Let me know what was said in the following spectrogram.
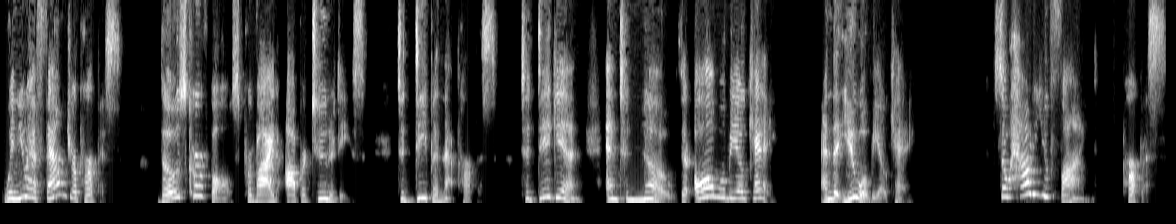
when you have found your purpose, those curveballs provide opportunities to deepen that purpose, to dig in and to know that all will be okay and that you will be okay. So, how do you find purpose?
